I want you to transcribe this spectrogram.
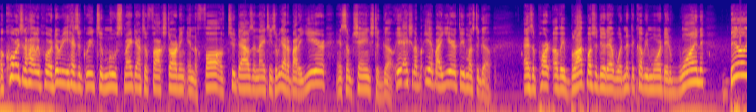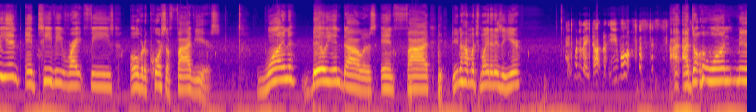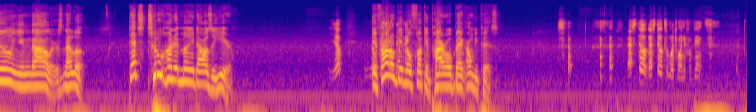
According to the Hollywood Reporter, WWE has agreed to move SmackDown to Fox starting in the fall of 2019. So we got about a year and some change to go. It actually, yeah, about a year three months to go. As a part of a blockbuster deal that would net the company more than one billion in TV right fees over the course of five years. One billion dollars in five. Do you know how much money that is a year? Hey, What are they, Doctor Evil? I, I don't one million dollars. Now look, that's two hundred million dollars a year. yep. If I don't get no fucking pyro back, I'm gonna be pissed. that's still that's still too much money for Vince.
